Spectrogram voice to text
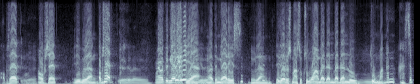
Offset gitu. offset. Dia bilang Offset. Ngelewatin garis? Iya, Gitu. ngeliatin garis. Dia bilang. Jadi harus masuk semua badan-badan lu. Cuma kan asap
